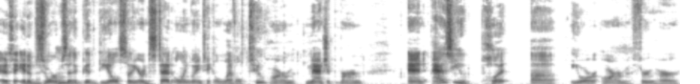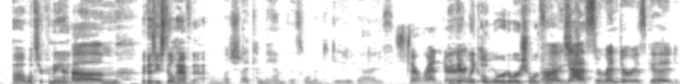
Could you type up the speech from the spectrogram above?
as it absorbs Mm-hmm. it a good deal. So you're instead only going to take a level two harm, magic burn, and as you put uh, your arm through her, uh, what's your command? um, because you still have that. what should I command this woman to do, guys? Surrender. You get like a word or a short Uh, phrase. yeah, surrender is good.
